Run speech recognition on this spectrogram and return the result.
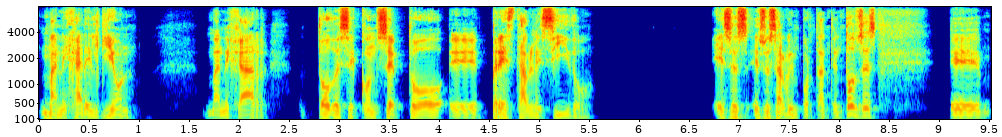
manejar el guion, manejar todo ese concepto eh, preestablecido. Eso es, eso es algo importante. Entonces, eh,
